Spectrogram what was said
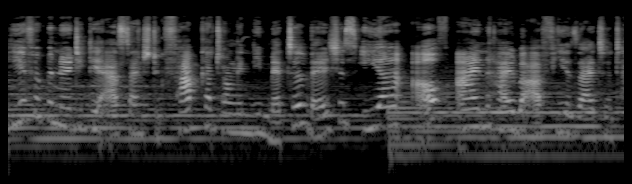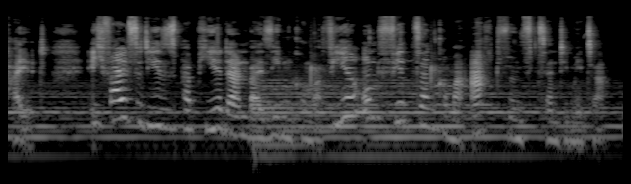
Hierfür benötigt ihr erst ein Stück Farbkarton in Limette, welches ihr auf eine halbe A4-Seite teilt. Ich falze dieses Papier dann bei 7,4 und 14,85 cm.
